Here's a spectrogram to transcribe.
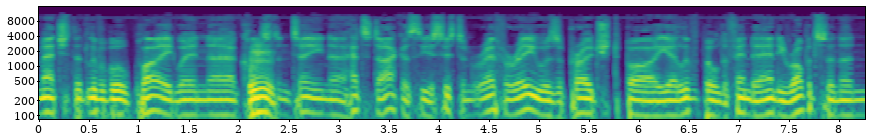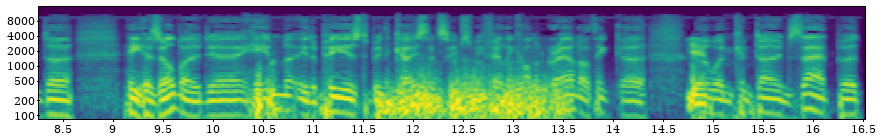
match that Liverpool played when uh, Constantine uh, Hatzidakis, the assistant referee, was approached by uh, Liverpool defender Andy Robertson, and uh, he has elbowed uh, him. It appears to be the case. That seems to be fairly common ground. I think uh, Yeah. no one condones that, but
